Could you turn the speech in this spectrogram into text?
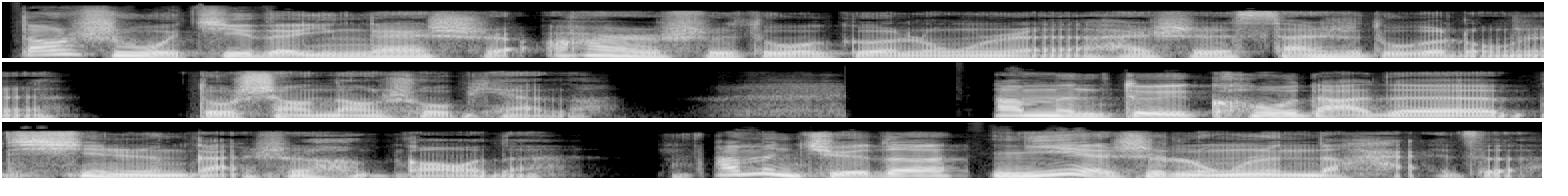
当时我记得应该是二十多个聋人还是三十多个聋人都上当受骗了。他们对 Koda 的信任感是很高的，他们觉得你也是聋人的孩子，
